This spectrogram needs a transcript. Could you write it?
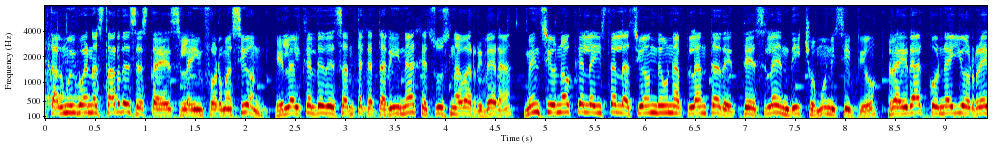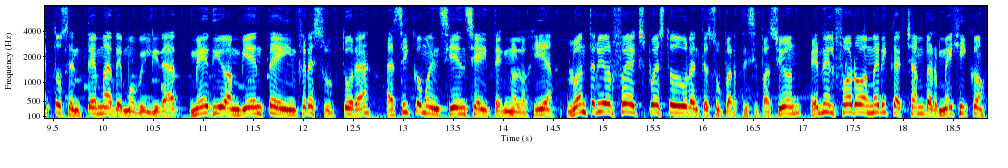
tal? Muy buenas tardes, esta es la información. El alcalde de Santa Catarina, Jesús Nava Rivera, mencionó que la instalación de una planta de Tesla en dicho municipio traerá con ello retos en tema de movilidad, medio ambiente e infraestructura, así como en ciencia y tecnología. Lo anterior fue expuesto durante su participación en el Foro América Chamber México,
